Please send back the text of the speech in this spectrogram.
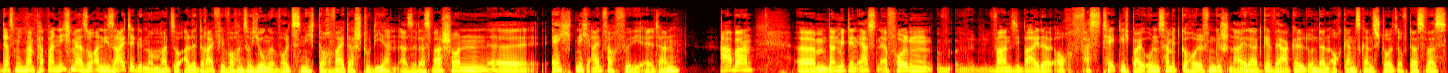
dass mich mein Papa nicht mehr so an die Seite genommen hat, so alle drei, vier Wochen so, Junge, wolltest nicht doch weiter studieren? Also das war schon äh, echt nicht einfach für die Eltern. Aber ähm, dann mit den ersten Erfolgen waren sie beide auch fast täglich bei uns, haben mitgeholfen, geschneidert, gewerkelt und dann auch ganz, ganz stolz auf das, was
